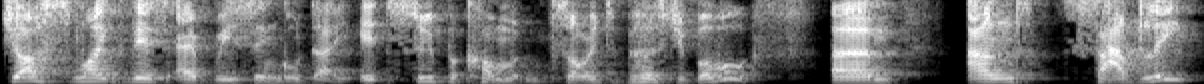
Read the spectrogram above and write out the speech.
just like this every single day. It's super common. Sorry to burst your bubble. Um, and sadly,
